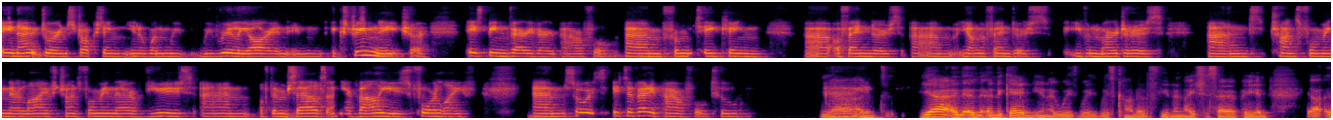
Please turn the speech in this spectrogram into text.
in outdoor instructing, you know, when we we really are in in extreme nature, it's been very very powerful. Um, from taking uh, offenders, um, young offenders, even murderers, and transforming their lives, transforming their views um, of themselves and their values for life. Um, so it's it's a very powerful tool. Yeah, uh, and yeah, and, and and again, you know, with with with kind of you know nature therapy, and uh,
